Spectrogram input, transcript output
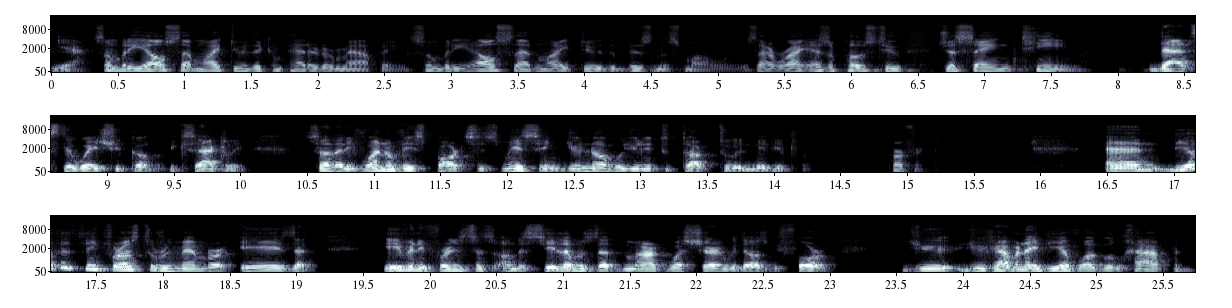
Yeah. Somebody else that might do the competitor mapping, somebody else that might do the business modeling. Is that right? As opposed to just saying team. That's the way it should go. Exactly. So that if one of these parts is missing, you know who you need to talk to immediately. Perfect. And the other thing for us to remember is that even if, for instance, on the syllabus that Mark was sharing with us before, you, you have an idea of what will happen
